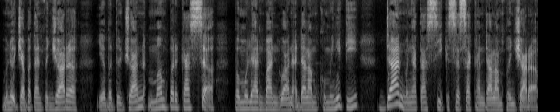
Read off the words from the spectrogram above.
Menurut Jabatan Penjara, ia bertujuan memperkasa pemulihan banduan dalam komuniti dan mengatasi kesesakan dalam penjara.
